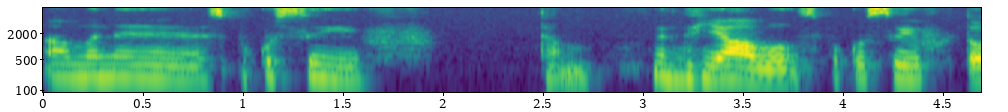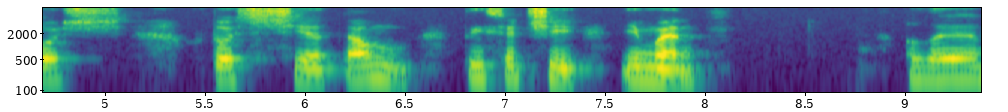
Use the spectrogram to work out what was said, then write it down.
мене спокусив там диявол, спокусив хтось, хтось ще, там тисячі імен. Але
